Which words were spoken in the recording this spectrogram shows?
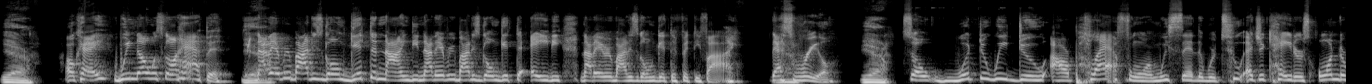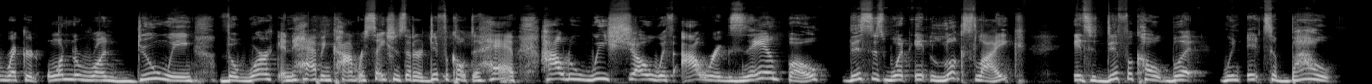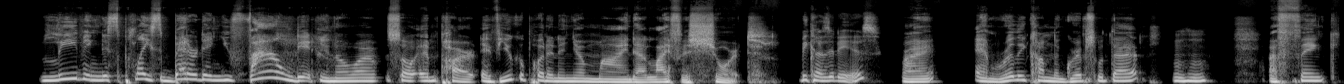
Yeah. Okay, we know what's gonna happen. Yeah. Not everybody's gonna get to ninety. Not everybody's gonna get to eighty. Not everybody's gonna get to fifty-five. That's real. Yeah. So, what do we do? Our platform, we said that we're two educators on the record, on the run, doing the work and having conversations that are difficult to have. How do we show with our example, this is what it looks like? It's difficult, but when it's about leaving this place better than you found it, You know what? So in part, if you could put it in your mind that life is short, because it is. right? And really come to grips with that, Mm-hmm. I think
